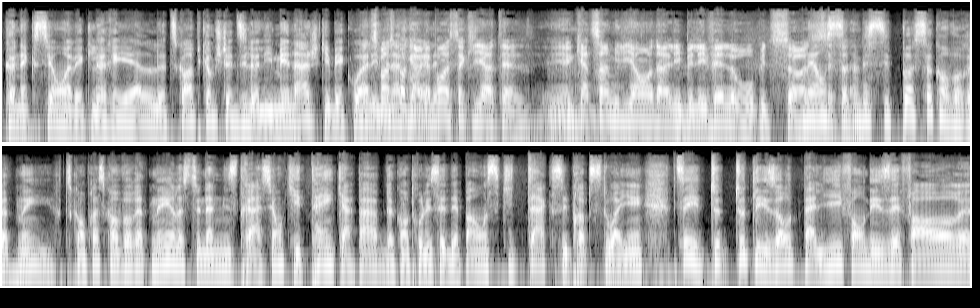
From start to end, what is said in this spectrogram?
connexion avec le réel. là, tu comprends? Puis comme je te dis, là, les ménages québécois, Mais les tu penses pas qu'elle répond à sa clientèle? Il euh, 400 millions dans les, les vélos, puis tout ça. Mais, mais c'est pas ça qu'on va retenir. Tu comprends? Ce qu'on va retenir, là, c'est une administration qui est incapable de contrôler ses dépenses, qui taxe ses propres citoyens. Tu sais, tout- tous les autres paliers font des efforts, euh,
